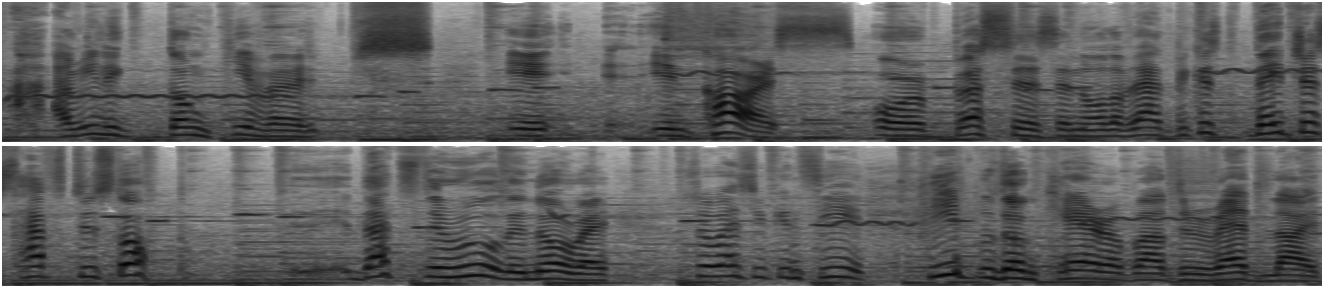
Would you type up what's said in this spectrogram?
I really don't give a sh- in cars or buses and all of that, because they just have to stop. That's the rule in Norway. So as you can see, people don't care about the red light.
